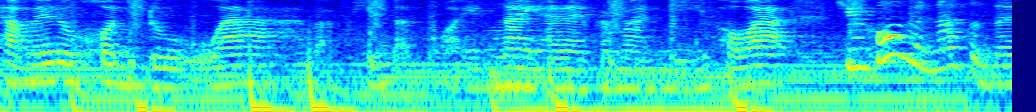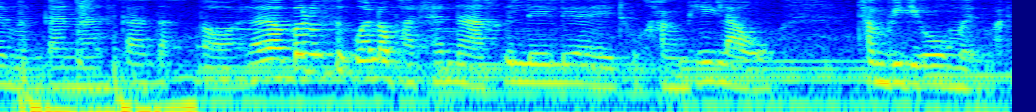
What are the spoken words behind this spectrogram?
ทำให้ทุกคนดูว่า แบบคิมตัดต่อยังไงอะไรประมาณนี้ เพราะว่าคิมก็ว่ามันน่าสนใจเหมือนกันนะการตัดต่อ แล้วเราก็รู้สึกว่าเราพัฒนาขึ้นเรื่อยๆ ทุกครั้งที่เราทำวิดีโอใหม่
